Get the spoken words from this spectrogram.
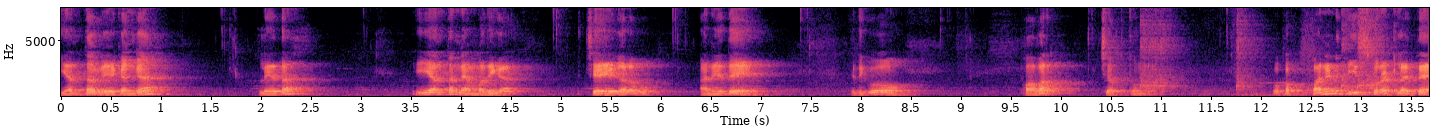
ఎంత వేగంగా లేదా ఎంత నెమ్మదిగా చేయగలవు అనేదే ఇదిగో పవర్ చెప్తుంది. ఒక పనిని తీసుకున్నట్లయితే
